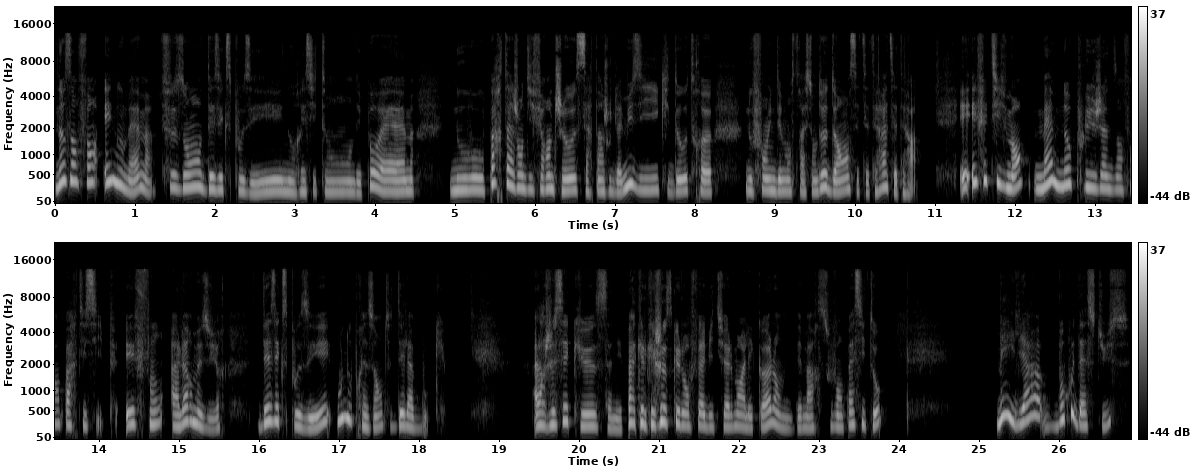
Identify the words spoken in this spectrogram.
nos enfants et nous-mêmes faisons des exposés, nous récitons des poèmes, nous partageons différentes choses, certains jouent de la musique, d'autres euh, nous font une démonstration de danse, etc., etc. Et effectivement, même nos plus jeunes enfants participent et font à leur mesure des exposés ou nous présentent des labbooks. Alors je sais que ça n'est pas quelque chose que l'on fait habituellement à l'école, on ne démarre souvent pas si tôt, mais il y a beaucoup d'astuces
